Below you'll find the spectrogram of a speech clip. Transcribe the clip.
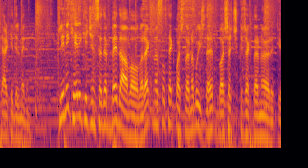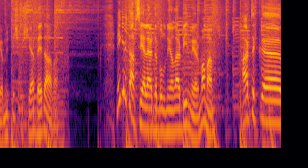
Terk edilmenin. Klinik her iki cinse de bedava olarak nasıl tek başlarına bu işle başa çıkacaklarını öğretiyor. Müthişmiş ya bedava. Ne gibi tavsiyelerde bulunuyorlar bilmiyorum ama artık e,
